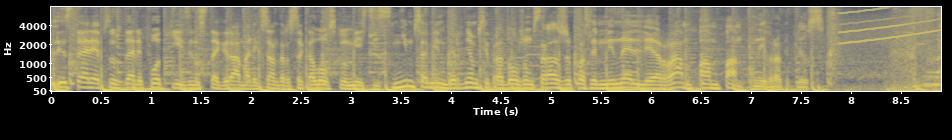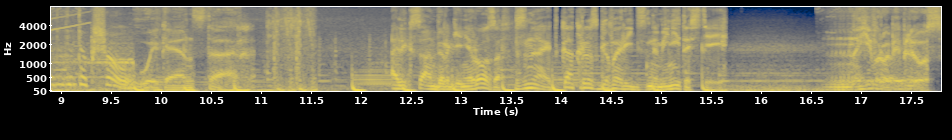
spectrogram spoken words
Листали, обсуждали фотки из Инстаграма Александра Соколовского вместе с ним самим. Вернемся и продолжим сразу же после Минелли Рам-Пам-Пам на Европе+. плюс. Ток-шоу. Weekend Star. Александр Генерозов знает, как разговорить знаменитостей на Европе плюс.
